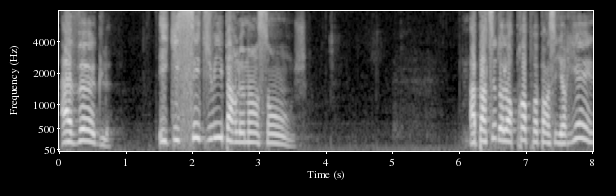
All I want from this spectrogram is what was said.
aveugle et qui séduit par le mensonge. À partir de leur propre pensée, il n'y a rien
